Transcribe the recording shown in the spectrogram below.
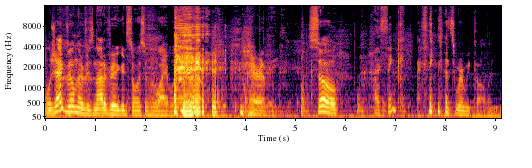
well, Jacques Villeneuve is not a very good source of reliability, apparently. So, I think I think that's where we call it.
